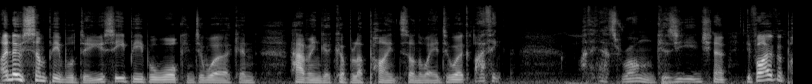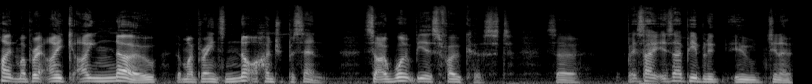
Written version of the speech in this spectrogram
I know some people do. You see people walking to work and having a couple of pints on the way into work. I think, I think that's wrong because you, you know, if I have a pint in my brain, I I know that my brain's not hundred percent, so I won't be as focused. So, but it's like it's like people who, who you know,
